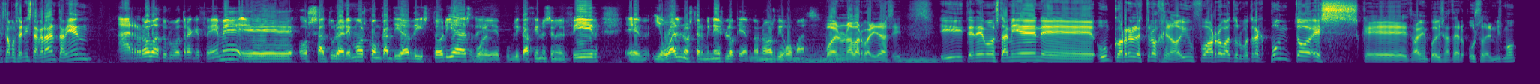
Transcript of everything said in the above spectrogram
Estamos en Instagram también. Arroba TurboTrack FM, eh, os saturaremos con cantidad de historias, de Bueno. publicaciones en el feed, eh, igual nos terminéis bloqueando, no os digo más. Bueno, una barbaridad, sí. Y tenemos también eh, un correo electrógeno, info arroba turbotrack.es, que también podéis hacer uso del mismo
